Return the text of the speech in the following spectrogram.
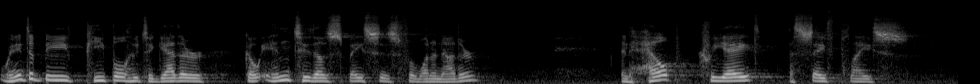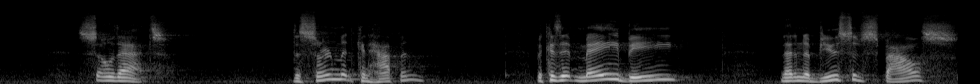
we need to be people who together go into those spaces for one another and help create a safe place so that discernment can happen. Because it may be that an abusive spouse,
